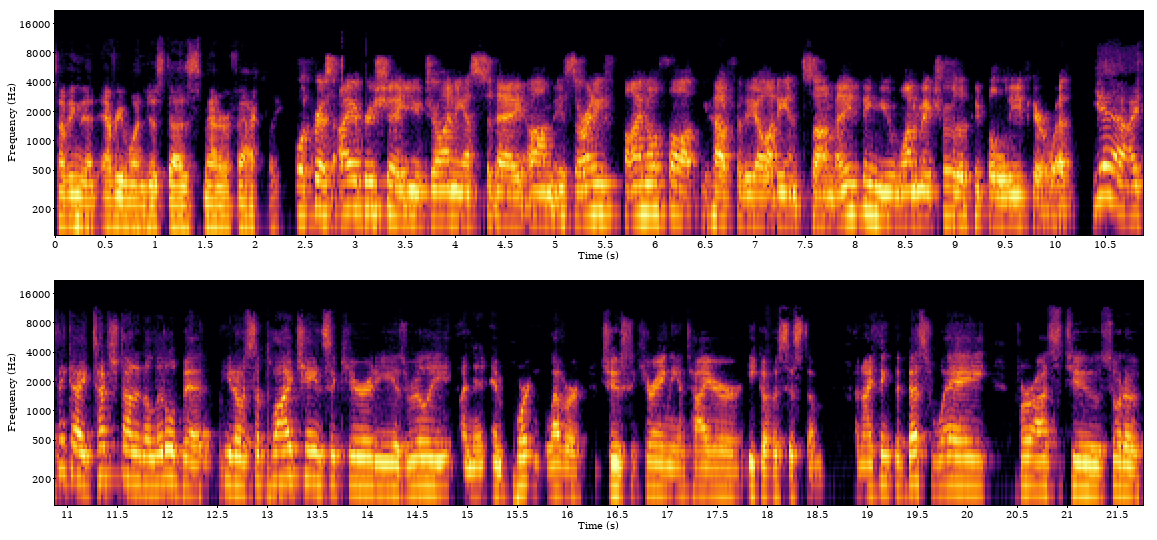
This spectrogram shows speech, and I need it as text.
something that everyone just does matter of factly. Well, Chris, I appreciate you joining us today. Um, is there any final thought you have for the audience? Um, anything you want to make sure that people leave here with? Yeah, I think I touched on it a little bit. You know, supply chain security is really an important lever to securing the entire ecosystem. And I think the best way for us to sort of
